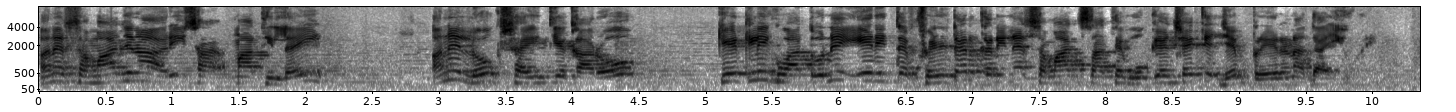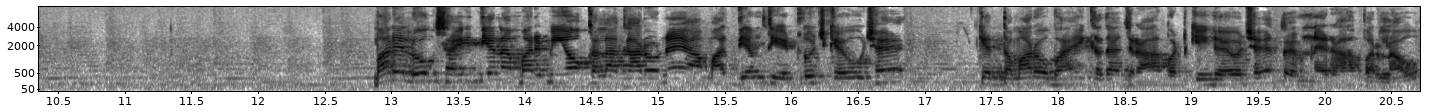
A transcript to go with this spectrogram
અને સમાજના અરીસામાંથી લઈ અને લોક સાહિત્યકારો કેટલીક વાતોને એ રીતે ફિલ્ટર કરીને સમાજ સાથે મૂકે છે કે જે પ્રેરણાદાયી હોય. મારે લોક સાહિત્યના મર્મીઓ, કલાકારોને આ માધ્યમથી એટલું જ કહેવું છે કે તમારો ભાઈ કદાચ રાહ ભટકી ગયો છે, તો એમને રાહ પર લાવો.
